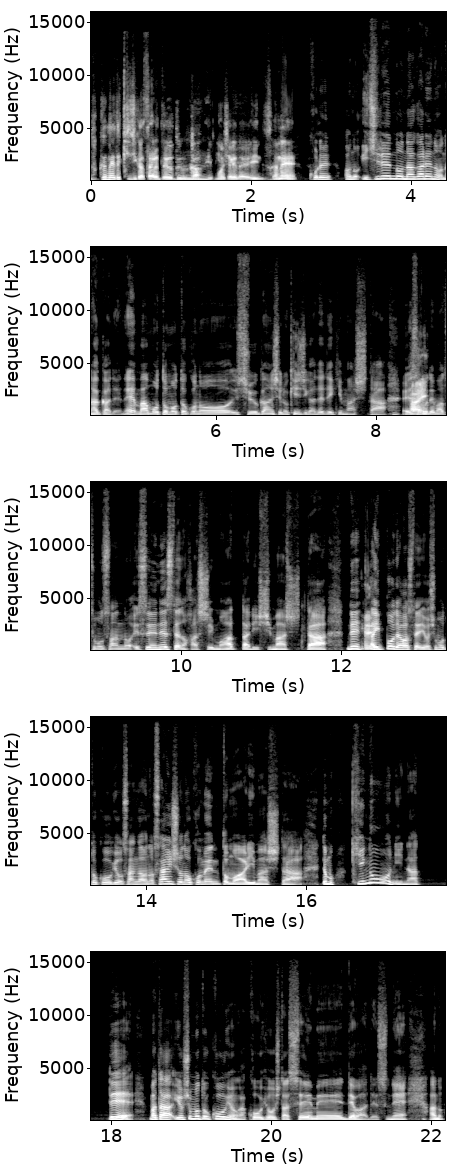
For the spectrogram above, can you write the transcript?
含めて記事化されているというか、うん、申し上げたらいいんですかね。これあの一連の流れの中でねもともとこの週刊誌の記事が出てきました、えー、そこで松本さんの SNS での発信もあったりしました。で、一方で合わせて吉本興業さん側の最初のコメントもありました。でも昨日になってでまた吉本興業が公表した声明ではですねあの、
